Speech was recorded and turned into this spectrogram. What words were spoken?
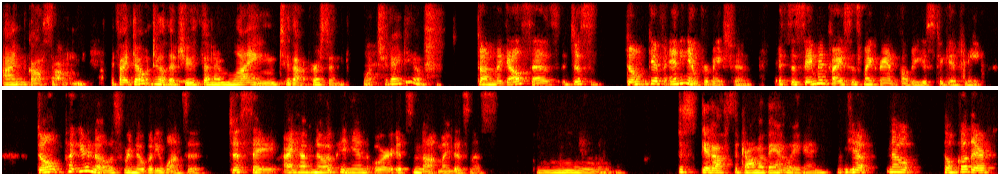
I'm gossiping. If I don't tell the truth, then I'm lying to that person. What should I do? Don Miguel says, just don't give any information. It's the same advice as my grandfather used to give me. Don't put your nose where nobody wants it. Just say, I have no opinion or it's not my business. Ooh. Just get off the drama bandwagon. Yep. No, don't go there.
